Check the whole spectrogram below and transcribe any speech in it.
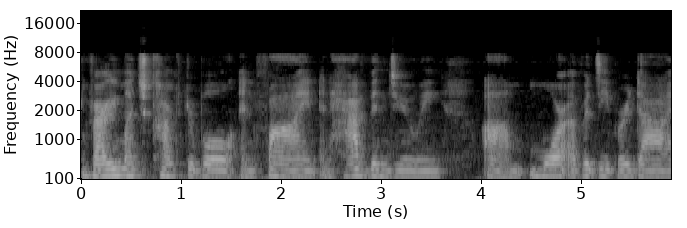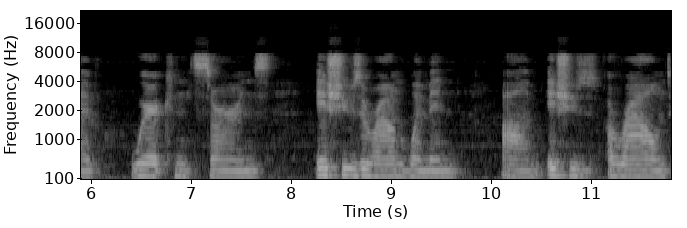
very much comfortable and fine and have been doing um, more of a deeper dive where it concerns issues around women um, issues around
